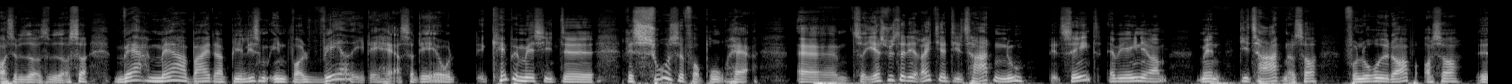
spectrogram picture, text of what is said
og så videre, og så videre. Så hver medarbejder bliver ligesom involveret i det her, så det er jo et kæmpemæssigt øh, ressourceforbrug her. Øh, så jeg synes, at det er rigtigt, at de tager den nu. Lidt sent, er vi enige om, men de tager den, og så får nu ryddet op, og så øh,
